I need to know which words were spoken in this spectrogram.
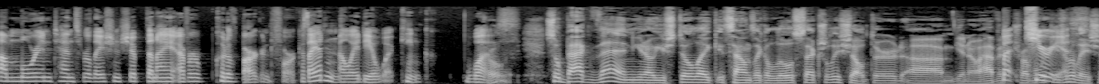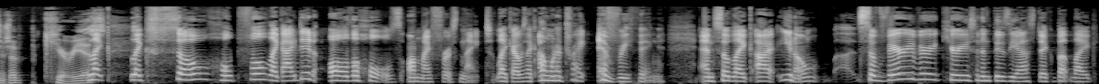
a more intense relationship than I ever could have bargained for because I had no idea what kink was. Totally. So back then, you know, you're still like it sounds like a little sexually sheltered, um, you know, having But trouble curious. with these relationships, curious. Like like so hopeful. Like I did all the holes on my first night. Like I was like I want to try everything. And so like I, you know, so very very curious and enthusiastic but like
